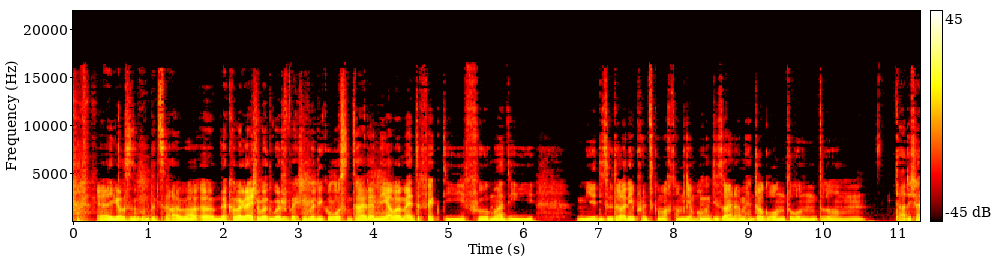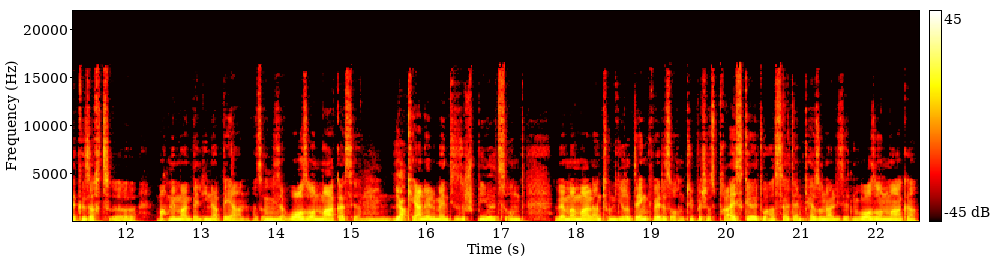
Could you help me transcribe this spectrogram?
ja, ich glaube, es ist unbezahlbar. Ähm, da können wir gleich nochmal drüber sprechen, über die großen Teile. Nee, aber im Endeffekt die Firma, die mir diese 3D-Prints gemacht haben, die haben auch mhm. einen Designer im Hintergrund und ähm, da hatte ich halt gesagt, äh, mach mir mal einen Berliner Bären. Also mhm. dieser Warzone-Marker ist ja ein ja. Kernelement dieses Spiels und wenn man mal an Turniere denkt, wäre das auch ein typisches Preisgeld. Du hast halt einen personalisierten Warzone-Marker.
